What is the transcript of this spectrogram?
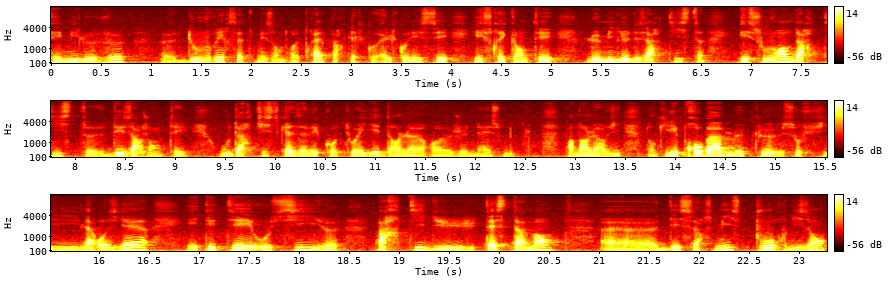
émis le vœu d'ouvrir cette maison de retraite parce qu'elle connaissait et fréquentait le milieu des artistes et souvent d'artistes désargentés ou d'artistes qu'elles avaient côtoyés dans leur euh, jeunesse ou pendant leur vie. Donc il est probable que Sophie Larosière ait été aussi euh, partie du testament des sœurs Smith pour, disons,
